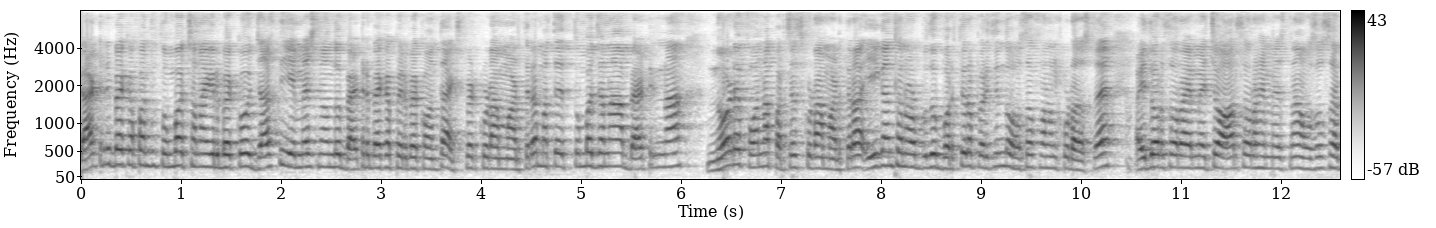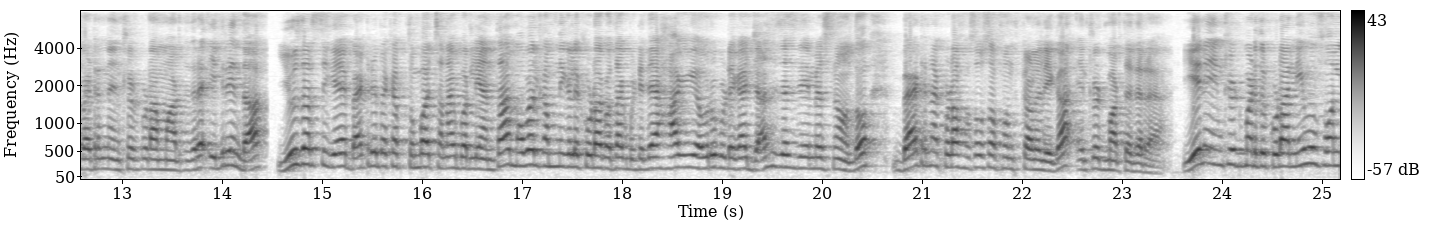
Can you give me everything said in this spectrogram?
ಬ್ಯಾಟ್ರಿ ಬ್ಯಾಕಪ್ ಅಂತೂ ತುಂಬಾ ಚೆನ್ನಾಗಿರ್ಬೇಕು. ಜಾಸ್ತಿ ಎಂ ನ ಒಂದು ಬ್ಯಾಟ್ರಿ ಬ್ಯಾಕಪ್ ಇರಬೇಕು ಅಂತ ಎಕ್ಸ್ಪೆಕ್ಟ್ ಕೂಡ ಮಾಡ್ತೀರಾ, ಮತ್ತೆ ತುಂಬಾ ಜನ ಬ್ಯಾಟ್ರಿನ ನೋಡೇ ಫೋನ್ನ ಪರ್ಚೇಸ್ ಕೂಡ ಮಾಡ್ತೀರಾ? ಈಗಂತೂ ನೋಡ್ಬೋದು, ಬರ್ತಿರೋ ಪರಿಸ್ಥಿತಿ ಹೊಸ ಫೋನಲ್ಲಿ ಕೂಡ ಅಷ್ಟೇ. ಐದುವರೆ ಸಾವಿರ ಎಂ ಎಚ್ ಆರು ಸಾವಿರ ಎಂ ನ ಹೊಸ ಹೊಸ ಬ್ಯಾಟ್ರಿನ ಇನ್ಕ್ಲೂಡ್ ಕೂಡ ಮಾಡ್ತಿದ್ದಾರೆ ಇದರಿಂದ ಯೂಸರ್ಸ್ಗೆ ಬ್ಯಾಟ್ರಿ ಬ್ಯಾಕಪ್ ತುಂಬಾ ಚೆನ್ನಾಗಿ ಬರಲಿ ಅಂತ ಮೊಬೈಲ್ ಕಂಪ್ನಿಗಳಿಗೆ ಕೂಡ ಗೊತ್ತಾಗ್ಬಿಟ್ಟಿದೆ. ಹಾಗಾಗಿ ಅವರು ಕೂಡ ಈಗ ಜಾಸ್ತಿ ಜಾಸ್ತಿ ಎಂ ನ ಒಂದು ಬ್ಯಾಟ್ರಿನ ಕೂಡ ಹೊಸ ಹೊಸ ಫೋನ್ಸ್ಗಳಲ್ಲಿ ಈಗ ಇನ್ಕ್ಲೂಡ್ ಮಾಡ್ತಾ ಇದ್ದಾರೆ ಏನೇ ಇನ್ಕ್ಲೂಡ್ ಮಾಡಿದ್ರು ಕೂಡ ನೀವು ಫೋನ್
